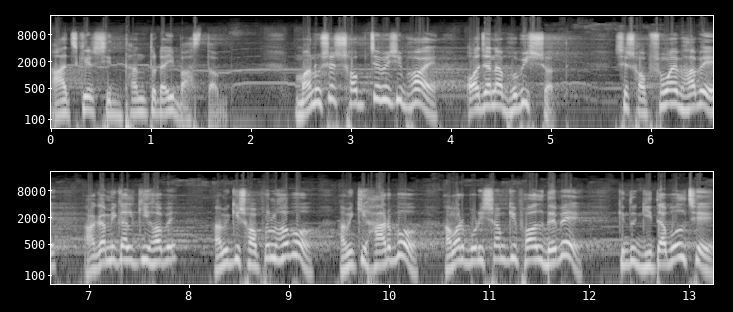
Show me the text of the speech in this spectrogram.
আজকের সিদ্ধান্তটাই বাস্তব। মানুষের সবচেয়ে বেশি ভয় অজানা ভবিষ্যৎ। সে সবসময় ভাবে, আগামীকাল কি হবে? আমি কি সফল হব? আমি কি হারব? আমার পরিশ্রম কি ফল দেবে? কিন্তু গীতা বলছে,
